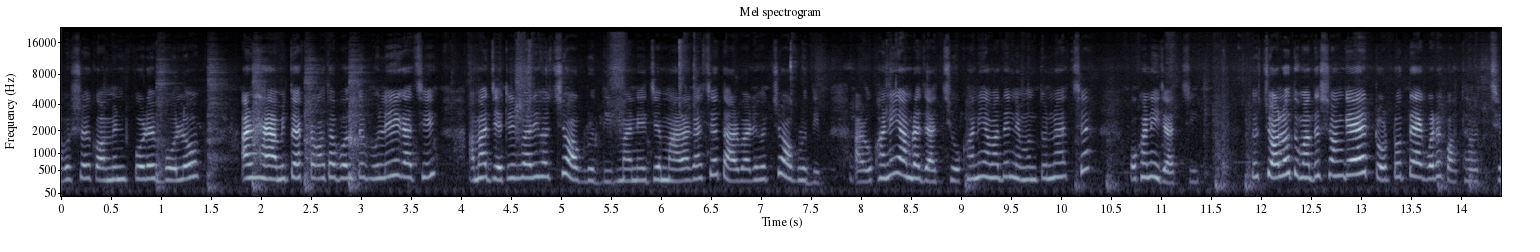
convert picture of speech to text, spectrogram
অবশ্যই কমেন্ট করে বলো। আর হ্যাঁ আমি তো একটা কথা বলতে ভুলেই গেছি। আমার জেঠির বাড়ি হচ্ছে অগ্রদ্বীপ। মানে যে মারা গেছে তার বাড়ি হচ্ছে অগ্রদ্বীপ। আর ওখানেই আমরা যাচ্ছি। ওখানেই আমাদের নেমন্তন্ন আছে। ওখানেই যাচ্ছি। তো চলো তোমাদের সঙ্গে টোটোতে একবারে কথা হচ্ছে.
